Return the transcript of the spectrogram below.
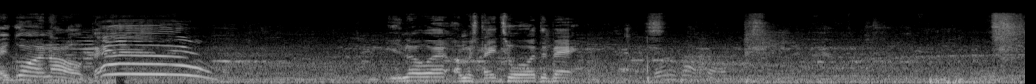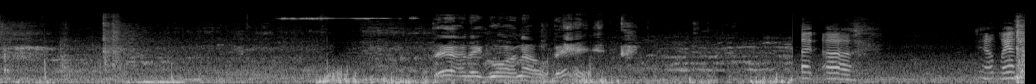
They going all bad. You know what? I'm gonna stay toward the back. Damn, they going all bad. But uh, an Atlanta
